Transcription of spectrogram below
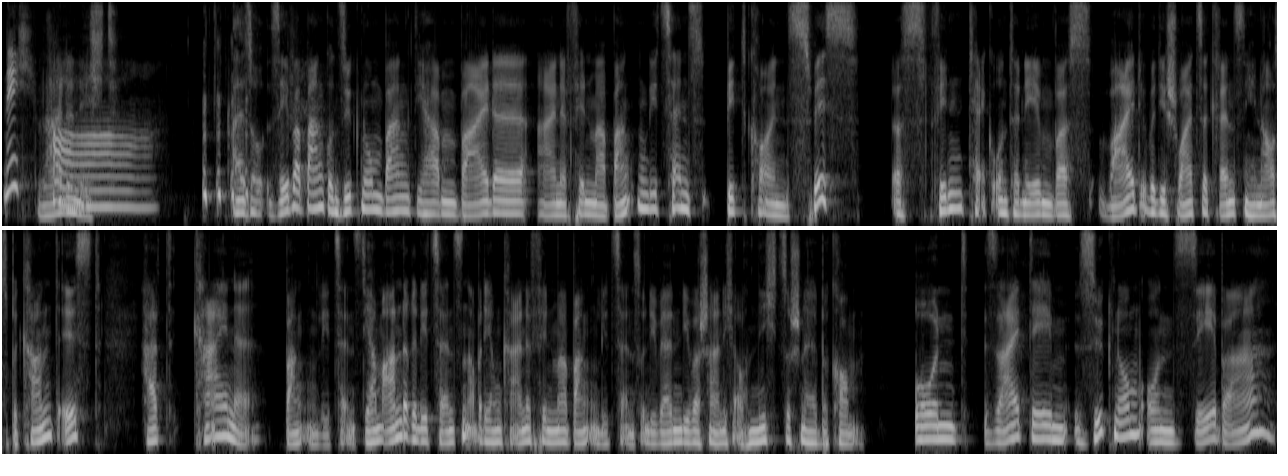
Nicht? Leider oh. nicht. Also Seba Bank und Sygnum Bank, die haben beide eine FINMA Bankenlizenz. Bitcoin Swiss, das Fintech-Unternehmen, was weit über die Schweizer Grenzen hinaus bekannt ist, hat keine Bankenlizenz. Die haben andere Lizenzen, aber die haben keine FINMA Bankenlizenz und die werden die wahrscheinlich auch nicht so schnell bekommen. Und seitdem Sygnum und Seba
